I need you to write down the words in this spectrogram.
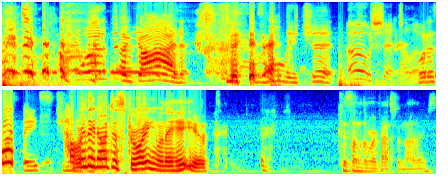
How you do What a god. Holy shit. Oh shit, hello. What a What? space. How are they not destroying you when they hit you? Because some of them are faster than others.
